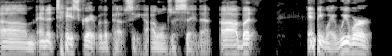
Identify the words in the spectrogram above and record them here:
Um, and it tastes great with a Pepsi. I will just say that. Uh, but anyway, we were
